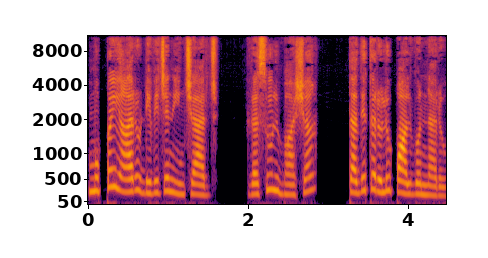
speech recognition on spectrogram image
ముప్పై ఆరు డివిజన్ ఇన్ఛార్జ్ రసూల్ భాషా తదితరులు పాల్గొన్నారు.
